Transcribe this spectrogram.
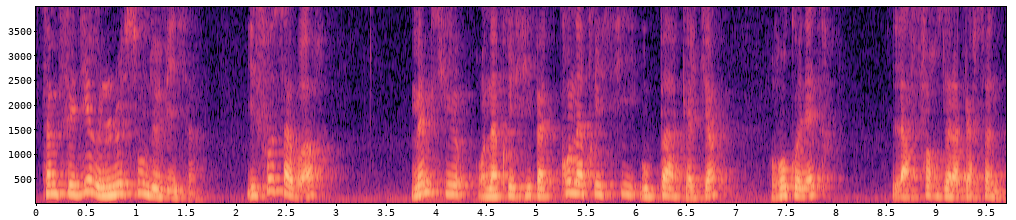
Ça me fait dire une leçon de vie, ça. Il faut savoir, même si on n'apprécie pas, qu'on apprécie ou pas quelqu'un, reconnaître la force de la personne,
